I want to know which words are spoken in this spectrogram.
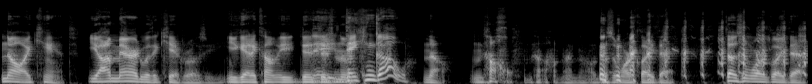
No, I can't. Yeah, I'm married with a kid, Rosie. You got to come. you- There's, They, there's no, they can go. no, no, no, no, no. It doesn't work like that. doesn't work like that.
